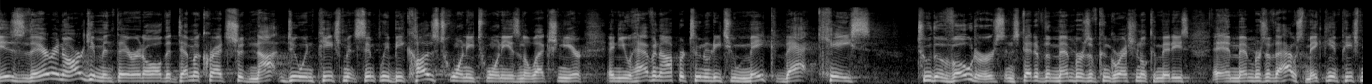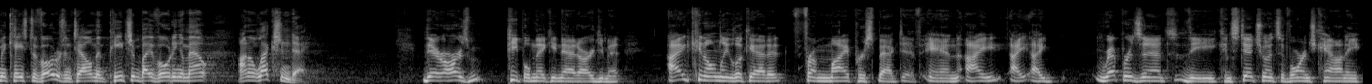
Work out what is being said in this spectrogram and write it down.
Is there an argument there at all that Democrats should not do impeachment simply because 2020 is an election year and you have an opportunity to make that case to the voters instead of the members of congressional committees and members of the House? Make the impeachment case to voters and tell them impeach them by voting them out on election day. There are people making that argument. I can only look at it from my perspective, and I, I, I represent the constituents of Orange County.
